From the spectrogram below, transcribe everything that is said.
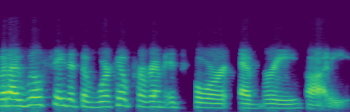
but I will say that the workout program is for everybody.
